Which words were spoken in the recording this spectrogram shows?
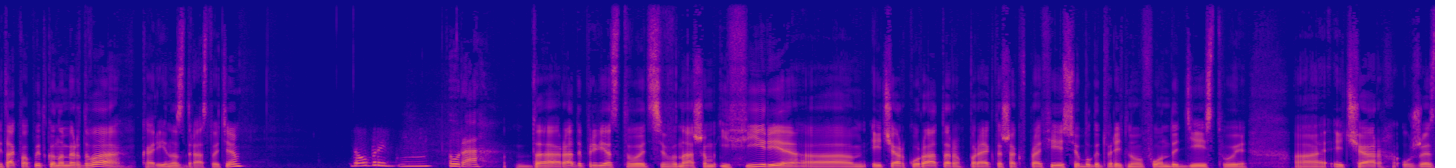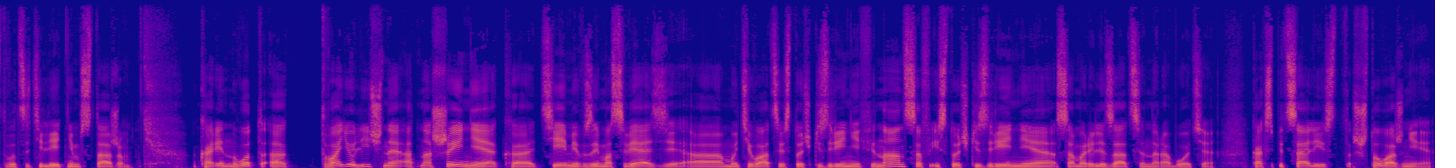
Итак, попытка номер два. Карина, здравствуйте. Добрый день. Ура. Да, рады приветствовать в нашем эфире а, HR-куратор проекта «Шаг в профессию» благотворительного фонда «Действуй» HR уже с 20-летним стажем. Карин, ну вот Твое личное отношение к теме взаимосвязи а, мотивации с точки зрения финансов и с точки зрения самореализации на работе. Как специалист, что важнее?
